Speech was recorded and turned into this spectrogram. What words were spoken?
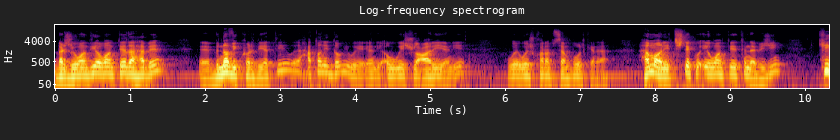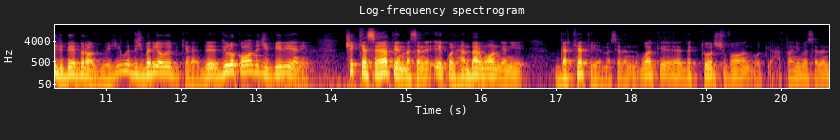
برجواندية وان تي هبه آه، بنافي كرديتي وحطاني دوي وي يعني او شعاري يعني ويش خرب سمبول كنا هماني تشتكو اي وان تي تنا بيجي كيد بي برا بيجي ودجبريا وي بكنا ديرو كوان تجي بيلي يعني تشك سياتين مثلا ايكول هامبر وان يعني دركاتي يعني مثلا وك دكتور شفان وك حطاني مثلا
